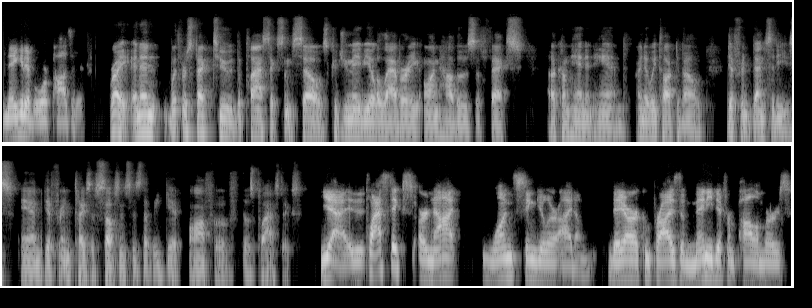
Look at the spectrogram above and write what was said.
negative or positive. Right. And then with respect to the plastics themselves, could you maybe elaborate on how those effects uh, come hand in hand? I know we talked about different densities and different types of substances that we get off of those plastics. Yeah, plastics are not one singular item. They are comprised of many different polymers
